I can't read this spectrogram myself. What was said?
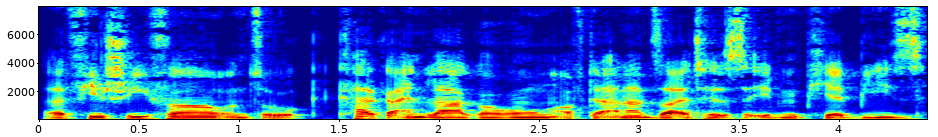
äh, viel Schiefer und so Kalkeinlagerung, auf der anderen Seite ist eben Pierre Bise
